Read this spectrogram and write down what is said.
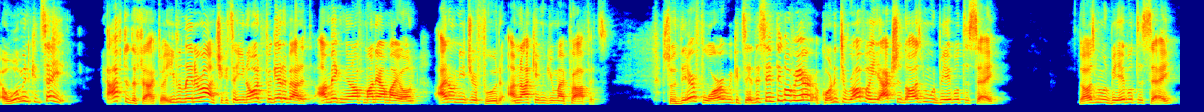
a woman can say after the fact, right? Even later on, she could say, you know what, forget about it. I'm making enough money on my own. I don't need your food. I'm not giving you my profits. So therefore, we could say the same thing over here. According to Rava, he actually, the husband would be able to say, the husband would be able to say,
